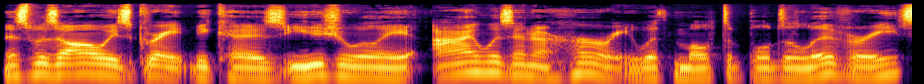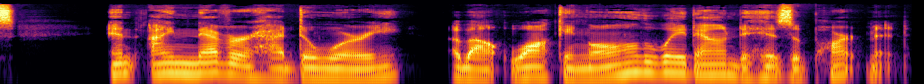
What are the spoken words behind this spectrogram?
This was always great because usually I was in a hurry with multiple deliveries, and I never had to worry about walking all the way down to his apartment,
